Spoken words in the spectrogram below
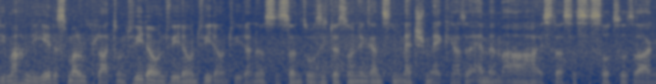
die machen die jedes Mal platt und wieder und wieder und wieder und wieder. Ne? Das ist dann so, sieht das so in den ganzen Matchmaking, also MMA heißt das, das ist sozusagen,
